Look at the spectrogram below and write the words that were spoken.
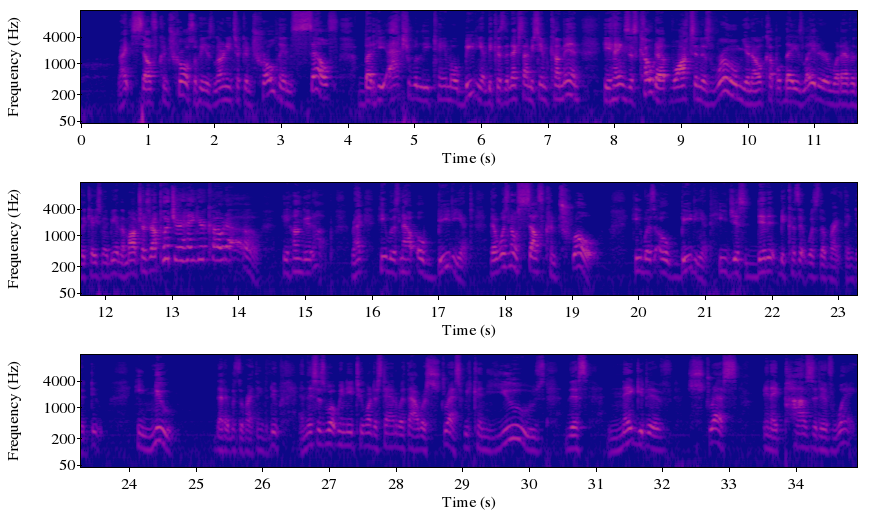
right? Self control. So he is learning to control himself, but he actually came obedient because the next time you see him come in, he hangs his coat up, walks in his room, you know, a couple days later, whatever the case may be, and the mom turns around, put your hang your coat up. Oh, he hung it up, right? He was now obedient. There was no self control. He was obedient. He just did it because it was the right thing to do. He knew that it was the right thing to do. And this is what we need to understand with our stress. We can use this negative stress in a positive way.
